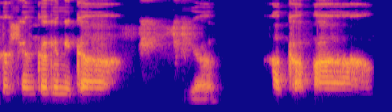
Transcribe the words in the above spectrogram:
Se siente limitada, ¿Ya? atrapada,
